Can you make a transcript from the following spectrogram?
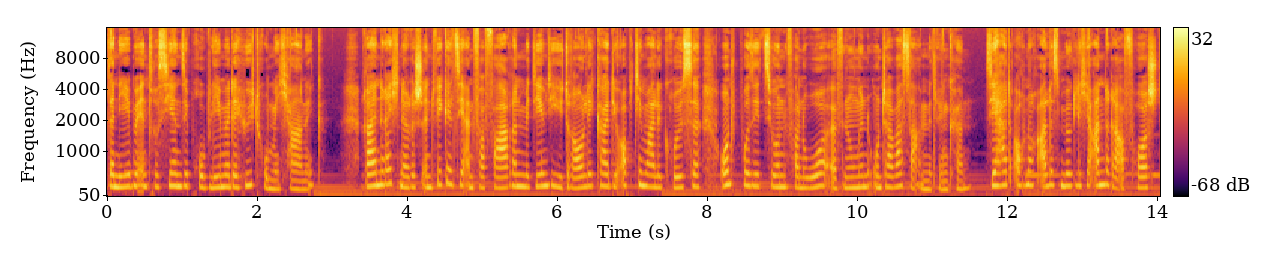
Daneben interessieren sie Probleme der Hydromechanik. Rein rechnerisch entwickelt sie ein Verfahren, mit dem die Hydrauliker die optimale Größe und Position von Rohröffnungen unter Wasser ermitteln können. Sie hat auch noch alles mögliche andere erforscht,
